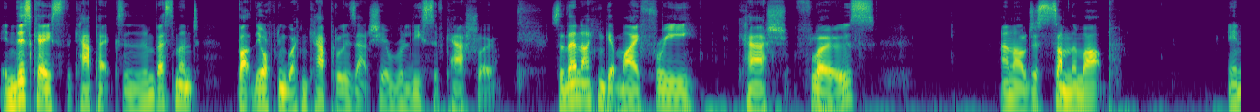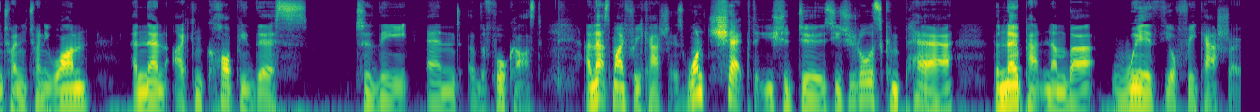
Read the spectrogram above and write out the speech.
In this case, the capex is an investment, but the operating working capital is actually a release of cash flow. So then I can get my free cash flows, and I'll just sum them up in 2021 and then I can copy this to the end of the forecast. And that's my free cash. Is one check that you should do is you should always compare the NOPAT number with your free cash flow.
